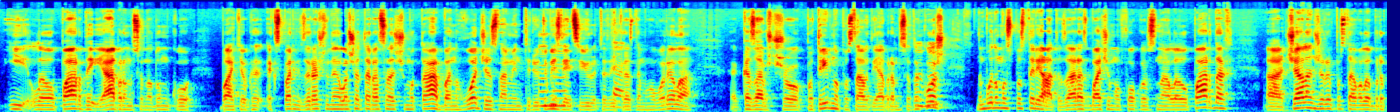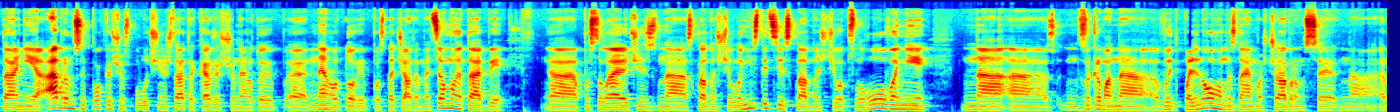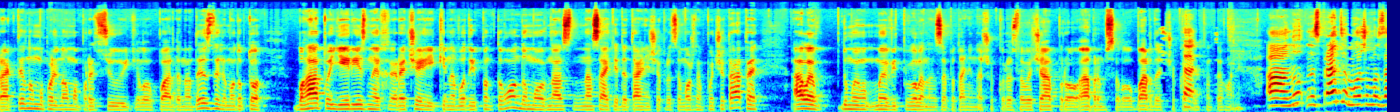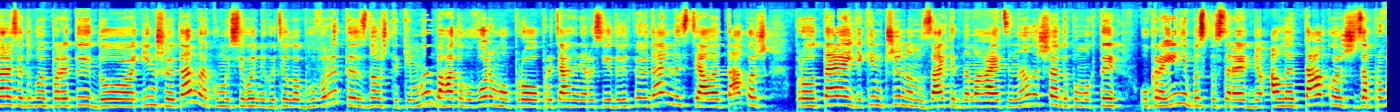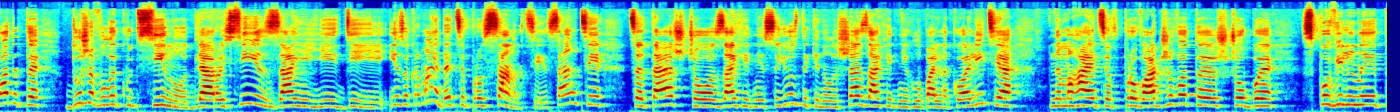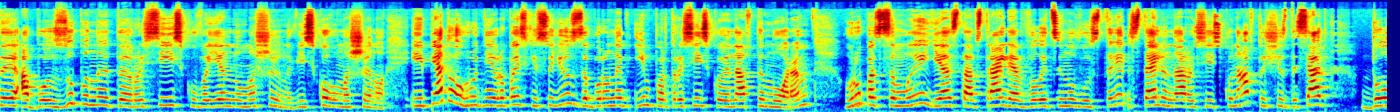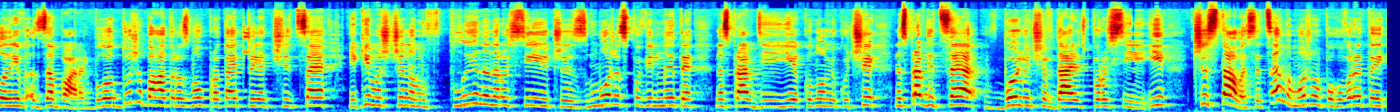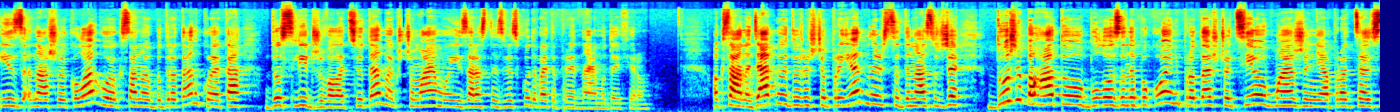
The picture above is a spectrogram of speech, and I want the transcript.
і леопарди, і Абрамси, на думку багатьох експертів, зрештою не лише Тараса Чмута, Бен Годжес нам інтерв'ю. Тобі здається, Юля, ти якраз з ним говорила. Казав, що потрібно поставити Абрамса також. Ми будемо спостерігати. Зараз бачимо фокус на леопардах. Е, Челенджери поставила Британія. Абрамси поки що Сполучені Штати кажуть, що не готові е, не готові постачати на цьому етапі, е, посилаючись на складнощі в логістиці, складнощі в обслуговуванні. На зокрема на вид пального. Ми знаємо, що Абрамси на реактивному пальному працюють, і леопарди на дизельному. Тобто багато є різних речей, які наводить Пентагон. Думаю, в нас на сайті детальніше про це можна почитати. Але думаю, ми відповіли на запитання нашого користувача про Абрамси, леопарди, що кажуть в Пентагоні. А ну насправді можемо зараз, я думаю, перейти до іншої теми, яку ми сьогодні хотіли обговорити. Знову ж таки, ми багато говоримо про притягнення Росії до відповідальності, але також про те, яким чином Захід намагається не лише допомогти Україні безпосередньо, але також запровадити дуже велику ціну для Росії за її дії. І зокрема йдеться про санкції. Санкції це те, що західні союзники, не лише західні, глобальна коаліція намагається впроваджувати, щоб сповільнити або зупинити російську воєнну машину, військову машину. І 5 грудня Європейський Союз заборонив імпорт російської нафти морем. Група семи ЄС та Австралія ввели цінову стелю на російську нафту 60 доларів за барель. Було дуже багато розмов про те, чи, чи це якимось чином вплине на Росію, чи зможе сповільнити насправді її економіку, чи насправді це болюче вдарить по Росії. І чи сталося це? Ми можемо поговорити із нашою колегою Оксаною Бодратенко, яка досліджувала цю тему. Якщо маємо її зараз на зв'язку, давайте приєднаємо до ефіру. Оксана, дякую дуже, що приєднуєшся до нас. Отже, дуже багато було занепокоєнь про те, що ці обмеження, про ця,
